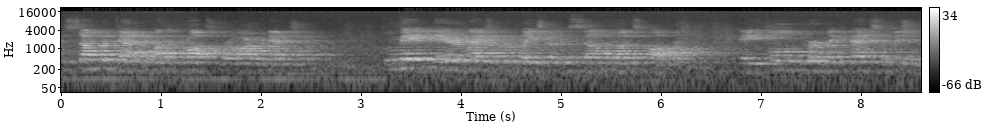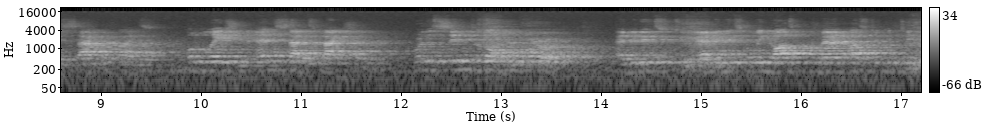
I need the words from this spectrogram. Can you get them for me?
to suffer death upon the cross for our redemption, who made there by his one oblation of himself once offered, a full, perfect, and sufficient sacrifice, oblation, and satisfaction for the sins of the whole world, and in institute and in his holy gospel command us to continue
